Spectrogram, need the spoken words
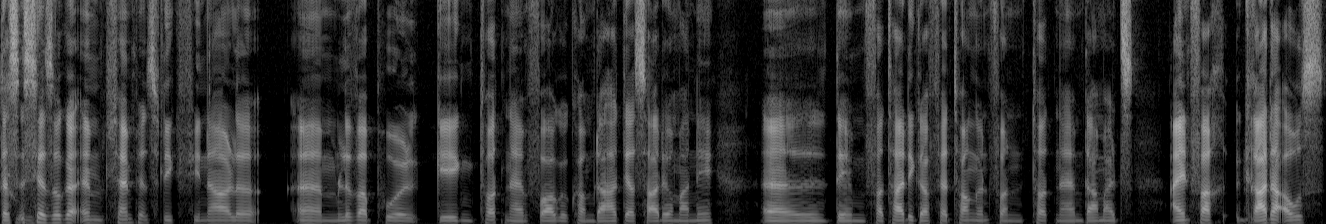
Das ist ja sogar im Champions League Finale ähm, Liverpool gegen Tottenham vorgekommen. Da hat der Sadio Mané äh, dem Verteidiger Vertongen von Tottenham damals einfach geradeaus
